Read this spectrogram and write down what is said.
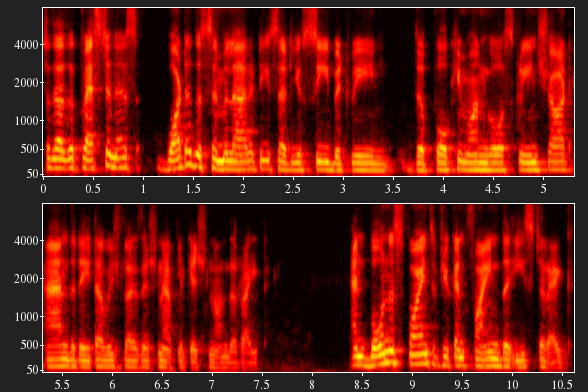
So the, the question is, what are the similarities that you see between the Pokemon Go screenshot and the data visualization application on the right? And bonus points if you can find the Easter egg.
